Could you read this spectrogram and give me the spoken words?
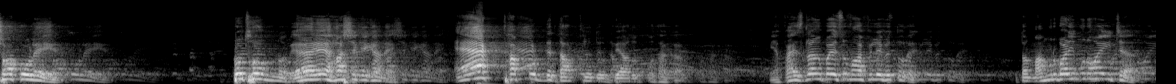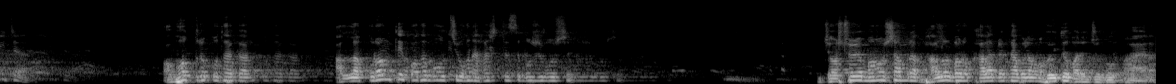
সকলের প্রথম নবী হাসে এখানে। এক থাপ্পড় দিয়ে দাঁত কোথাকার? ফাইজলামে পাইছো মাহফিলের ভেতরে? তোর মামুর বাড়ি মনে হয় এটা অভদ্র কোথাকার? আল্লাহ কোরআন থেকে কথা বলছি, ওখানে হাসতেছে, বসে বসে। যশোরের মানুষ আমরা ভালো ভালো, খারাপ রেখা বলে আমরা হইতে পারে, যুবক ভাইয়েরা।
